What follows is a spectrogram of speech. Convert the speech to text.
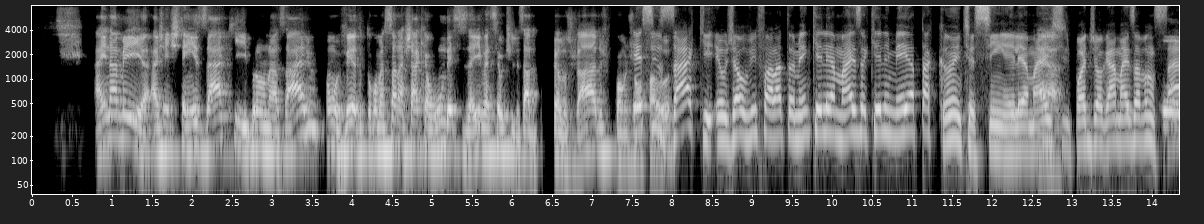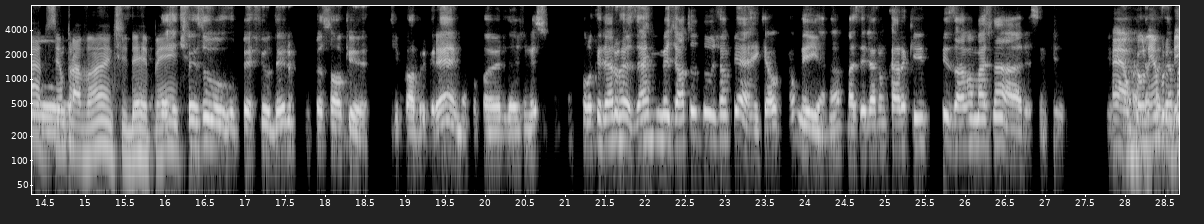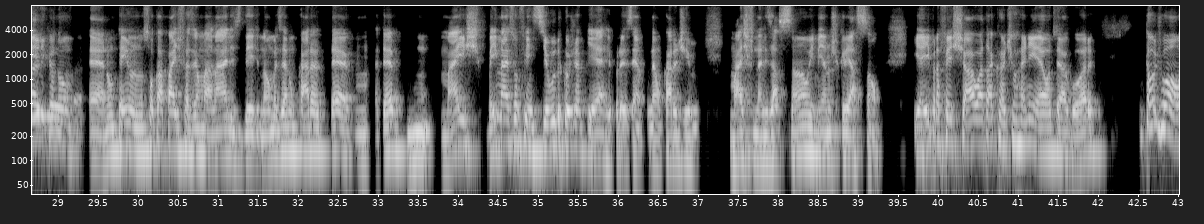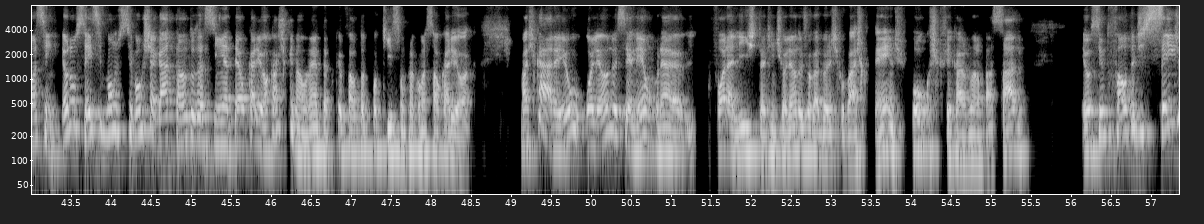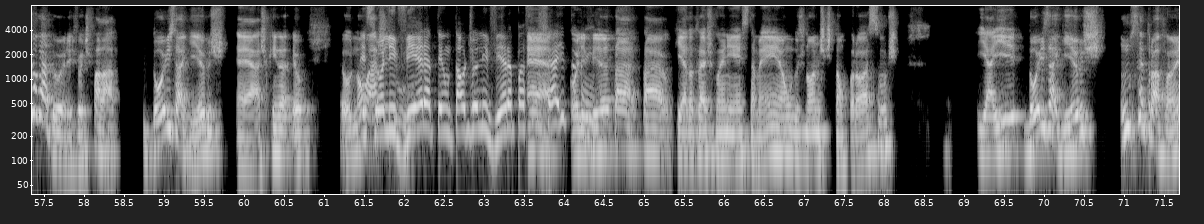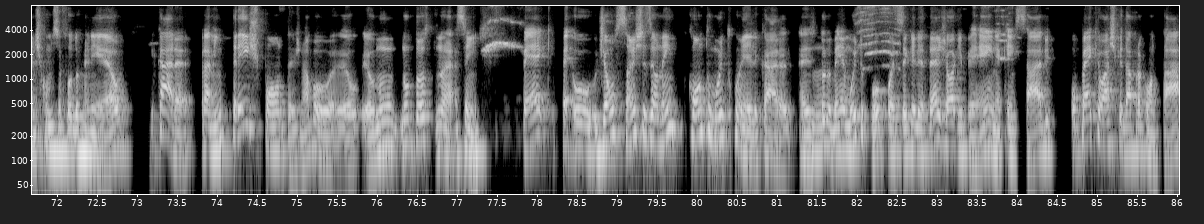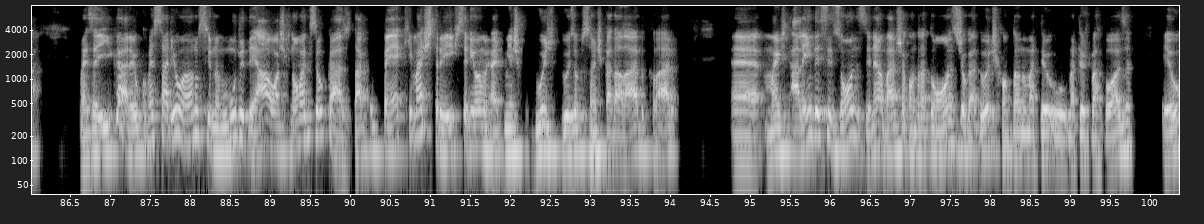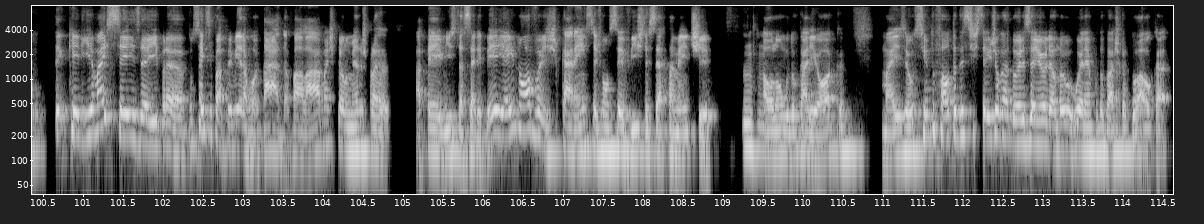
Aí na meia, a gente tem Isaac e Bruno Nazário. Vamos ver, estou começando a achar que algum desses aí vai ser utilizado pelos lados, como o João Esse falou. Isaac, eu já ouvi falar também que ele é mais aquele meio atacante, assim. Ele é mais. Pode jogar mais avançado, O- centroavante, de A repente. gente fez o, o perfil dele, o pessoal que, que cobre Grêmio, acompanhou ele desde o início, falou que ele era o reserva imediato do Jean-Pierre, que é o, é o meia, né? Mas ele era um cara que pisava mais na área, assim. Que, que É, o que eu lembro dele, que eu não, né? é, não tenho, não sou capaz de fazer uma análise dele, não, mas era um cara até, até mais, bem mais ofensivo do que o Jean-Pierre, por exemplo, né? Um cara de mais finalização e menos criação. E aí, para fechar, o atacante o Raniel até agora. Então, João, assim, eu não sei se vão, se vão chegar tantos assim até o Carioca. Acho que não, né? Até porque falta pouquíssimo para começar o Carioca. Mas, cara, eu olhando esse elenco, né? Fora a lista, a gente olhando os jogadores que o Vasco tem, os poucos que ficaram no ano passado, eu sinto falta de seis jogadores, vou te falar. Dois zagueiros, é, acho que ainda. Eu, eu não Esse acho. que Oliveira tem um tal de Oliveira para fechar aí é, também. Oliveira tá, tá, que é do Atlético Goianiense também, é um dos nomes que estão próximos. E aí, dois zagueiros, um centroavante, como você falou do Raniel. E, cara, para mim, três pontas, na boa. Eu, eu não, não tô. não, Assim, Peck, Pe- o John Sanches eu nem conto muito com ele, cara. É, Uhum. Tudo bem, é muito pouco. Pode ser que ele até jogue bem, né? Quem sabe. O Peck eu acho que dá para contar. Mas aí, cara, eu começaria o ano, se no mundo ideal, acho que não vai ser o caso, tá? Com o PEC mais três, seriam as minhas duas, duas opções de cada lado, claro. É, mas além desses 11, né? O Vasco já contratou 11 jogadores, contando o Matheus Barbosa. Eu queria mais seis aí para, não sei se para a primeira rodada, vá lá, mas pelo menos para até início da Série B. E aí novas carências vão ser vistas certamente Uhum. ao longo do Carioca. Mas eu sinto falta desses seis jogadores aí olhando o elenco do Vasco atual, cara.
